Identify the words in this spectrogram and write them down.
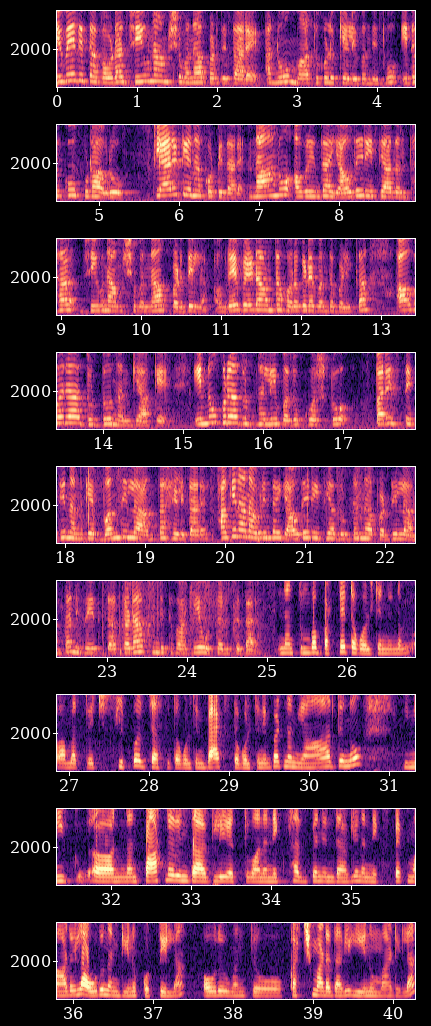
ನಿವೇದಿತಾ ಗೌಡ ಜೀವನಾಂಶವನ್ನ ಪಡೆದಿದ್ದಾರೆ ಅನ್ನೋ ಮಾತುಗಳು ಕೇಳಿ ಬಂದಿದ್ವು. ಇದಕ್ಕೂ ಕೂಡ ಅವರು ಕ್ಲಾರಿಟಿಯನ್ನ ಕೊಟ್ಟಿದ್ದಾರೆ. ನಾನು ಅವರಿಂದ ಯಾವುದೇ ರೀತಿಯಾದಂತಹ ಜೀವನಾಂಶವನ್ನ ಪಡೆದಿಲ್ಲ. ಅವರೇ ಬೇಡ ಅಂತ ಹೊರಗಡೆ ಬಂದ ಬಳಿಕ ಅವರ ದುಡ್ಡು ನನಗೆ ಯಾಕೆ? ಇನ್ನೊಬ್ಬರ ದುಡ್ಡಿನಲ್ಲಿ ಬದುಕುವಷ್ಟು ಪರಿಸ್ಥಿತಿ ನನಗೆ ಬಂದಿಲ್ಲ ಅಂತ ಹೇಳಿದ್ದಾರೆ. ಹಾಗೆ ನಾನು ಅವರಿಂದ ಯಾವುದೇ ರೀತಿಯ ದುಡ್ಡನ್ನ ಪಡೆದಿಲ್ಲ ಅಂತ ನಿವೇದಿತ ಕಡಾಖಂಡಿತವಾಗಿಯೇ ಉತ್ತರಿಸಿದ್ದಾರೆ. ನಾನು ತುಂಬ ಬಟ್ಟೆ ತಗೊಳ್ತೀನಿ. ಮತ್ತೆ ಸ್ಲಿಪ್ಪರ್ಸ್ ಜಾಸ್ತಿ ತಗೊಳ್ತೀನಿ ಬ್ಯಾಗ್ಸ್ ತಗೊಳ್ತೀನಿ. ಬಟ್ ನಾನು ಯಾವುದನ್ನು ನೀವು ನನ್ನ ಪಾರ್ಟ್ನರಿಂದ ಆಗಲಿ ಅಥವಾ ನನ್ನ ಎಕ್ಸ್ ಹಸ್ಬೆಂಡಿಂದ ಆಗಲಿ ನಾನು ಎಕ್ಸ್ಪೆಕ್ಟ್ ಮಾಡಿಲ್ಲ. ಅವರು ನನಗೇನು ಕೊಟ್ಟಿಲ್ಲ. ಅವರು ಒಂದು ಖರ್ಚು ಮಾಡೋದಾಗಲಿ ಏನೂ ಮಾಡಿಲ್ಲ.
